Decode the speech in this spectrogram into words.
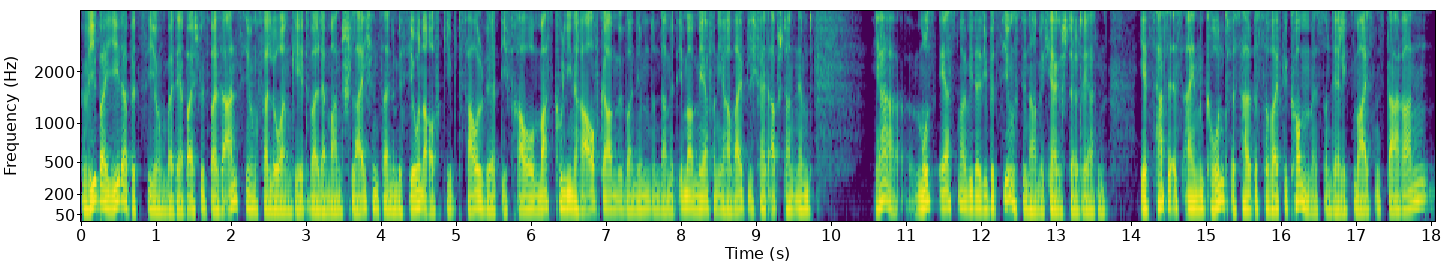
Wie bei jeder Beziehung, bei der beispielsweise Anziehung verloren geht, weil der Mann schleichend seine Mission aufgibt, faul wird, die Frau maskulinere Aufgaben übernimmt und damit immer mehr von ihrer Weiblichkeit Abstand nimmt, ja, muss erstmal wieder die Beziehungsdynamik hergestellt werden. Jetzt hatte es einen Grund, weshalb es so weit gekommen ist, und der liegt meistens daran,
